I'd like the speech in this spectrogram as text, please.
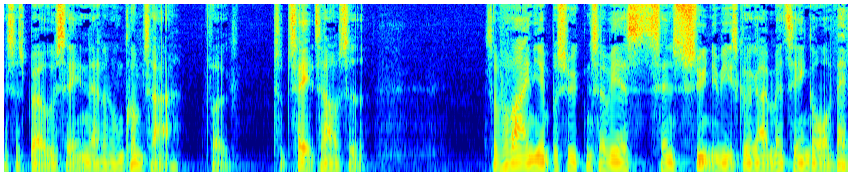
og så spørger udsagen, er der nogen kommentarer? Folk totalt tavshed. Så på vejen hjem på cyklen, så vil jeg sandsynligvis gå i gang med at tænke over, hvad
